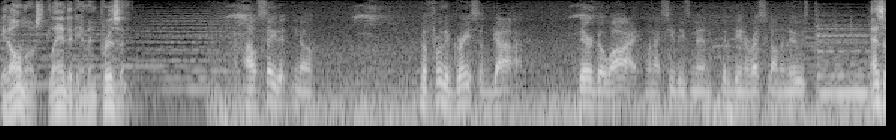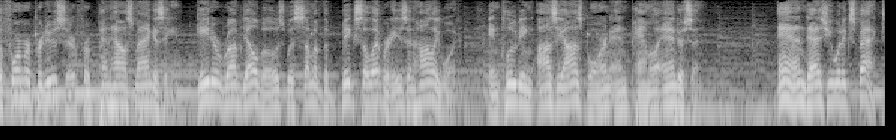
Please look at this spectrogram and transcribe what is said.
it almost landed him in prison. I'll say that, you know, but for the grace of God, there go I when I see these men that are being arrested on the news. As a former producer for Penthouse magazine, Gator rubbed elbows with some of the big celebrities in Hollywood, including Ozzy Osbourne and Pamela Anderson. And as you would expect,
